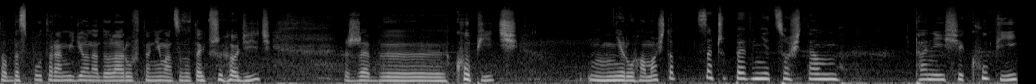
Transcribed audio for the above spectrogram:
to bez półtora miliona dolarów to nie ma co tutaj przychodzić, żeby kupić nieruchomość, to znaczy pewnie coś tam taniej się kupi,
